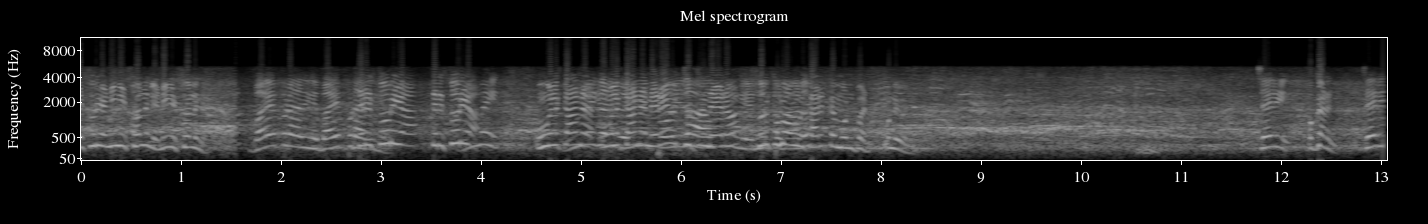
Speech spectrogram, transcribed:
திரு சூர்யா நீங்க சொல்லுங்க நீங்க சொல்லுங்க. பயப்படாதீங்க திரு பயப்படாதீங்க சூர்யா திரு சூர்யா உங்களுக்கான உங்களுக்கான நிறைவு சுற்று நேரம் சுருக்கமா உங்க கருத்தை முன்பண் முன்னுங்க சரி. உட்காருங்க. சரி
